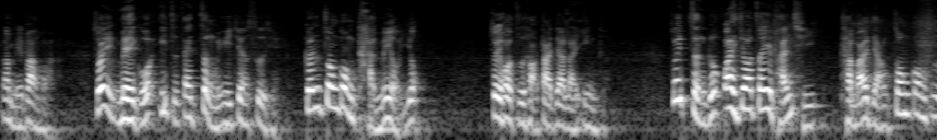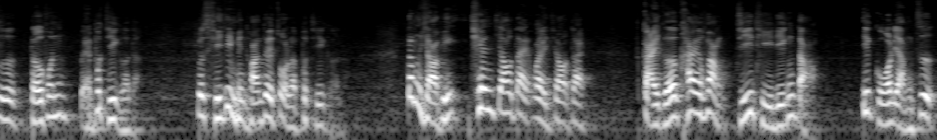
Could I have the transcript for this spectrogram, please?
那没办法。所以美国一直在证明一件事情，跟中共谈没有用，最后只好大家来硬的。所以整个外交这一盘棋，坦白讲，中共是得分也不及格的，就习近平团队做了不及格的。邓小平千交代万交代，改革开放、集体领导、一国两制、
